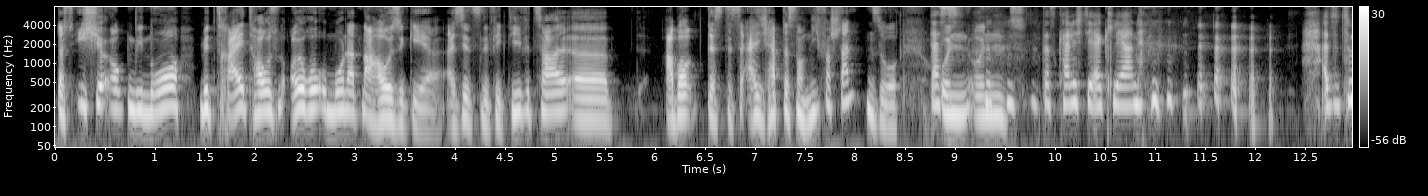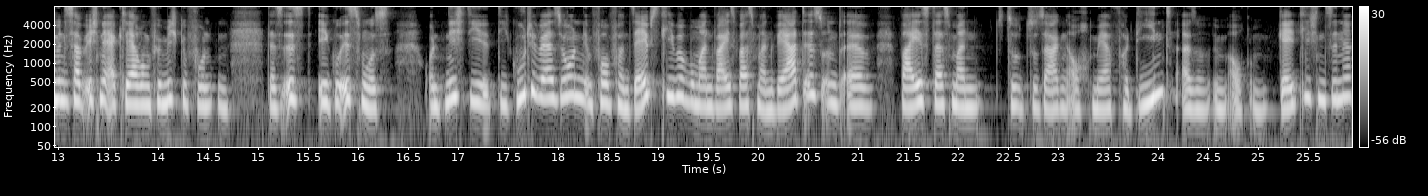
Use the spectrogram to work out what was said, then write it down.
dass ich hier irgendwie nur mit 3000 Euro im Monat nach Hause gehe. Also jetzt eine fiktive Zahl, äh, aber das, das, ich habe das noch nie verstanden so. Das, und, und das kann ich dir erklären. Also zumindest habe ich eine Erklärung für mich gefunden. Das ist Egoismus und nicht die, die gute Version in Form von Selbstliebe, wo man weiß, was man wert ist und äh, weiß, dass man sozusagen auch mehr verdient, also im, auch im geldlichen Sinne.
